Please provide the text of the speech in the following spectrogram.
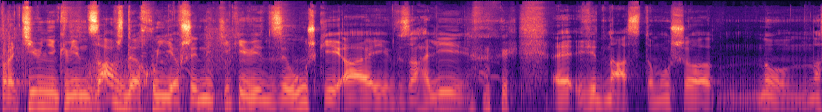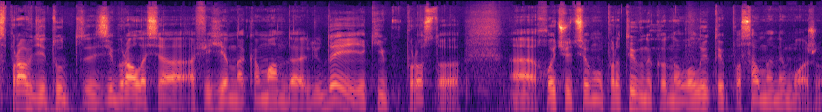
противник він завжди охуєвший не тільки від ЗУшки, а й взагалі е, від нас. Тому що ну, насправді тут зібралася офігенна команда людей, які просто е, хочуть цьому противнику навалити по саме не можу.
